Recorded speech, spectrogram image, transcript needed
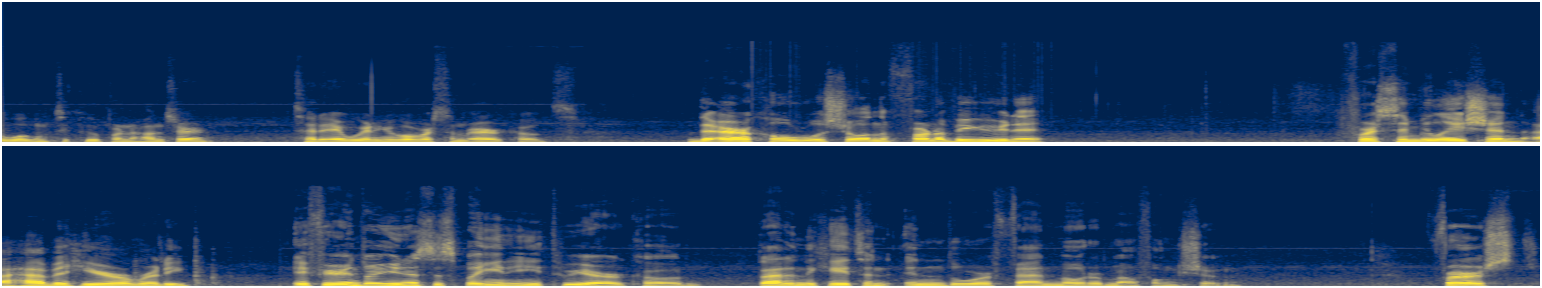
welcome to Cooper and Hunter. Today we're going to go over some error codes. The error code will show on the front of your unit. For a simulation, I have it here already. If your indoor unit is displaying an E3 error code, that indicates an indoor fan motor malfunction. First,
